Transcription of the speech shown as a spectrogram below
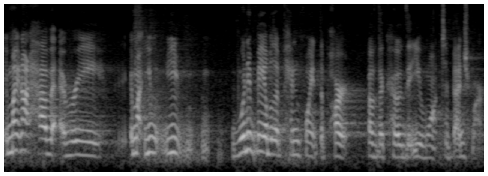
it might not have every, might, you, you wouldn't be able to pinpoint the part of the code that you want to benchmark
